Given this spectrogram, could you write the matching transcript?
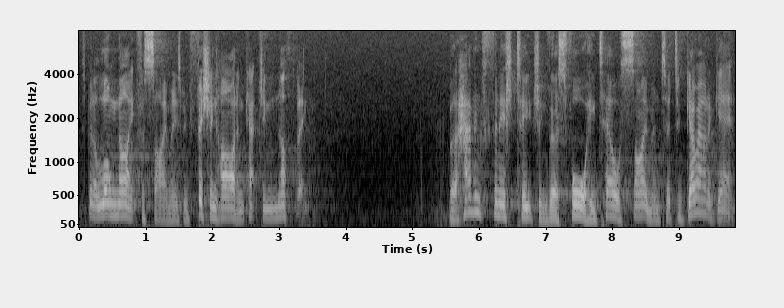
It's been a long night for Simon. He's been fishing hard and catching nothing. But having finished teaching, verse 4, he tells Simon to, to go out again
